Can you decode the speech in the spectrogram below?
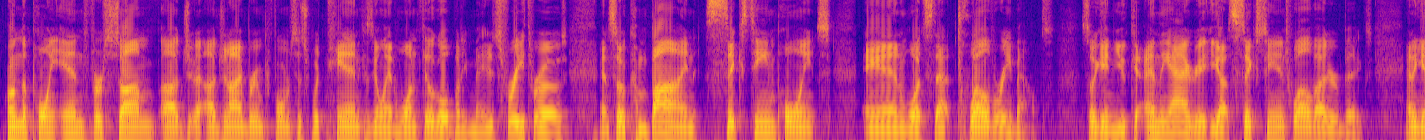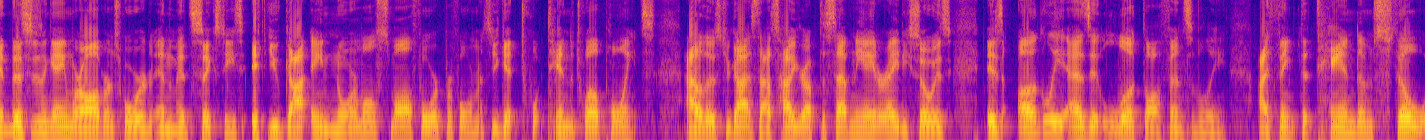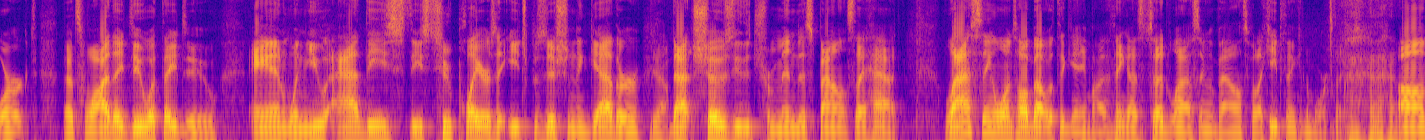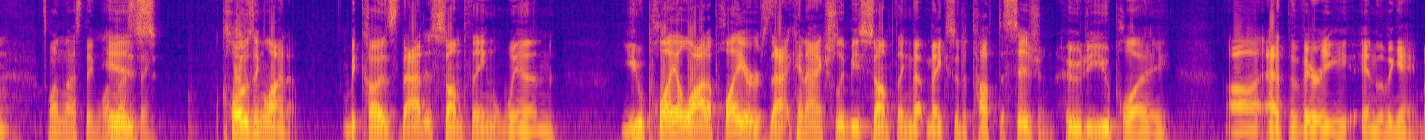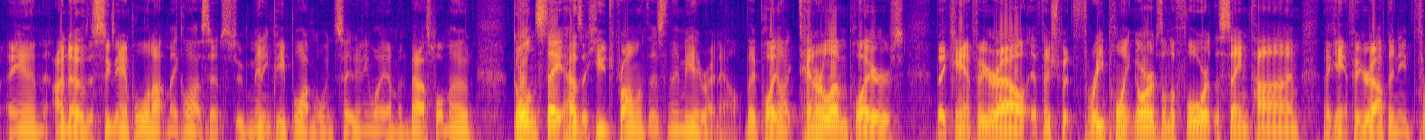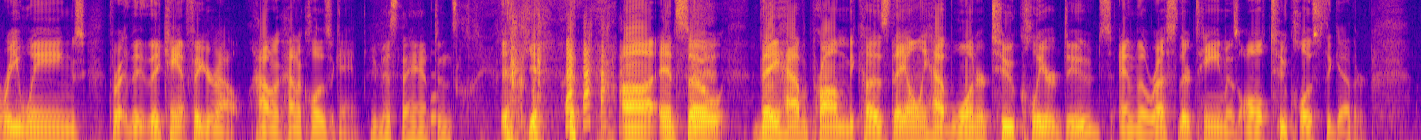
on the point end for some uh, J- uh, Johni Broome performances with 10 because he only had one field goal, but he made his free throws. And so combined, 16 points and what's that, 12 rebounds. So again, you can, in the aggregate, you got 16 and 12 out of your bigs. And again, this is a game where Auburn scored in the mid 60s. If you got a normal small forward performance, you get tw- 10 to 12 points out of those two guys. That's how you're up to 78 or 80. So as as ugly as it looked offensively, I think the tandem still worked. That's why they do what they do. And when you add these these two players at each position together, Yeah. that shows you the tremendous balance they had. Last thing I want to talk about with the game, I think I said last thing with balance, but I keep thinking of more things. Um, One last thing. One last is thing. closing lineup because that is something when you play a lot of players that can actually be something that makes it a tough decision. Who do you play uh, at the very end of the game. And I know this example will not make a lot of sense to many people. I'm going to say it anyway. I'm in basketball mode. Golden State has a huge problem with this in the NBA right now. They play like 10 or 11 players. They can't figure out if they should put three point guards on the floor at the same time. They can't figure out they need three wings. They, they can't figure out how to how to close a game. You missed the Hamptons. yeah, uh, and so they have a problem because they only have one or two clear dudes, and the rest of their team is all too close together.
